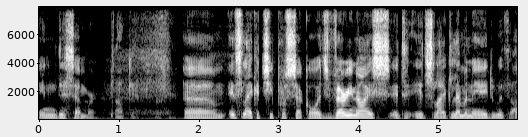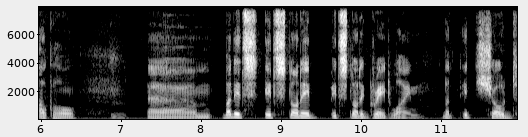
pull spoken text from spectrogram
in December. Okay. Um, it's like a cheap prosecco. It's very nice. It it's like lemonade with alcohol, um, but it's it's not a it's not a great wine. But it showed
